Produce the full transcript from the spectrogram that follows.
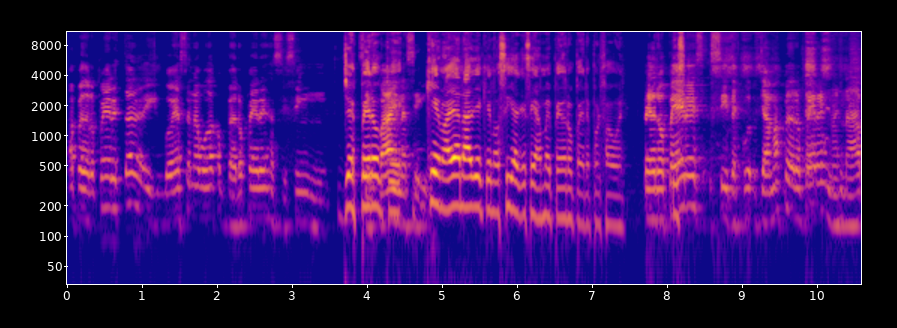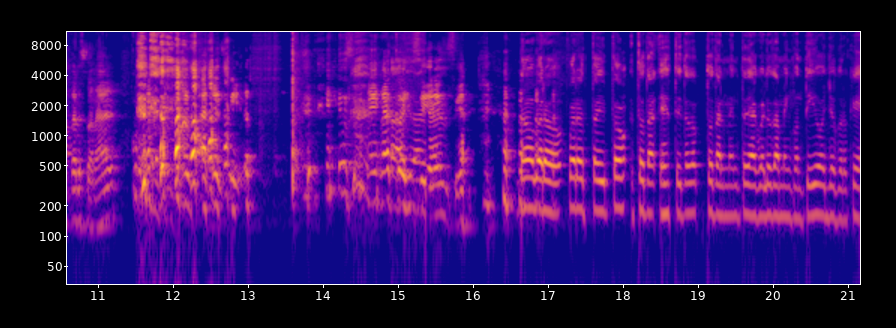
a Pedro Pérez está, y voy a hacer una boda con Pedro Pérez así sin. Yo espero que, que no haya nadie que no siga que se llame Pedro Pérez, por favor. Pedro Pérez, si te llamas Pedro Pérez, no es nada personal. es una coincidencia. No, pero, pero estoy, total, estoy totalmente de acuerdo también contigo. Yo creo que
